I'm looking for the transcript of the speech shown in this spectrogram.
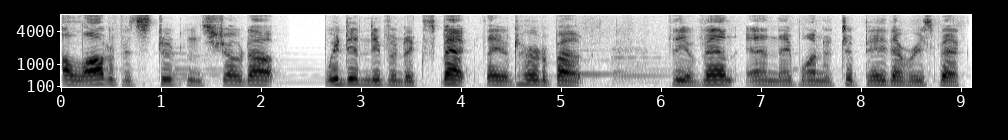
a lot of his students showed up. We didn't even expect they had heard about the event and they wanted to pay their respects.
